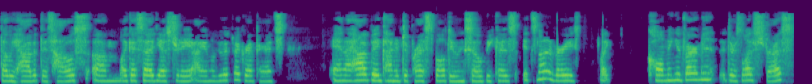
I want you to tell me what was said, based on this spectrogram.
that we have at this house. Um, like I said yesterday, I am living with my grandparents, and I have been kind of depressed while doing so because it's not a very like calming environment. There's a lot of stress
